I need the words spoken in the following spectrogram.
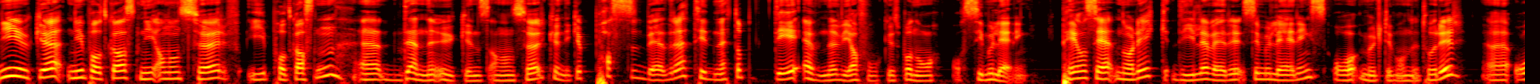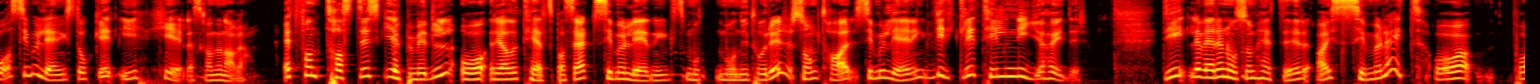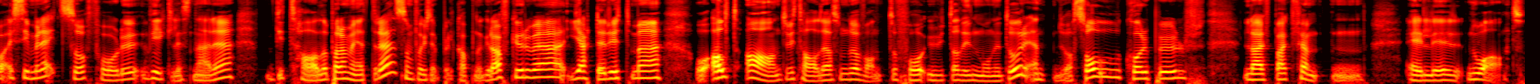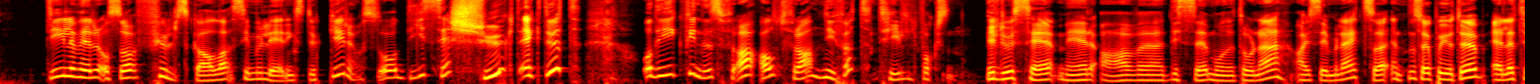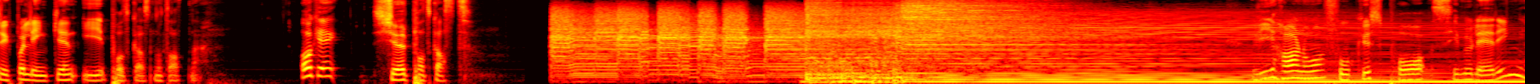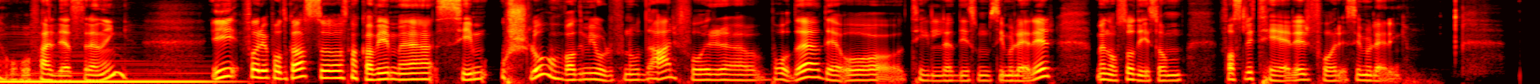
Ny uke, ny podkast, ny annonsør i podkasten. Eh, denne ukens annonsør kunne ikke passet bedre til nettopp det evnet vi har fokus på nå, og simulering. PHC Nordic de leverer simulerings- og multimonitorer eh, og simuleringsdukker i hele Skandinavia. Et fantastisk hjelpemiddel og realitetsbasert simuleringsmonitorer som tar simulering virkelig til nye høyder. De leverer noe som heter iSimulate, og på iSimulate så får du virkelighetsnære vitale parametere, som f.eks. kapnografkurve, hjerterytme og alt annet Vitalia som du er vant til å få ut av din monitor, enten du har Sol, Corpulf, Lifeback 15 eller noe annet. De leverer også fullskala simuleringsdukker, så de ser sjukt ekte ut! Og de finnes fra alt fra nyfødt til voksen. Vil du se mer av eh, disse monitorene, iSimulate, så enten søk på YouTube eller trykk på linken i podkastnotatene. Ok, kjør podkast. Vi har nå fokus på simulering og ferdighetstrening. I forrige podkast så snakka vi med Sim Oslo, hva de gjorde for noe der for uh, både det å til de som simulerer, men også de som fasiliterer for simulering.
